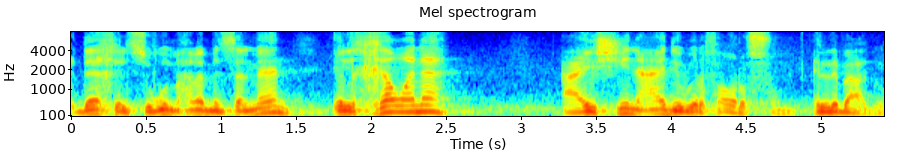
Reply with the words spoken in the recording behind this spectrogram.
داخل سجون محمد بن سلمان الخونة عايشين عادي وبيرفعوا راسهم. اللي بعده.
